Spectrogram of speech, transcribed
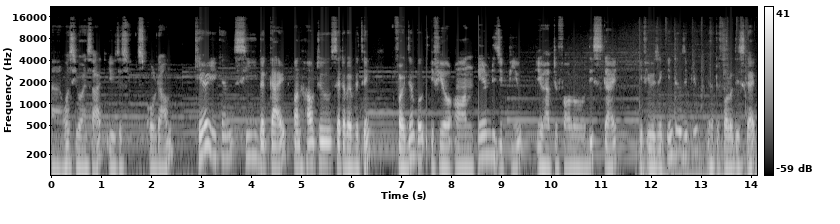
Uh, once you are inside, you just scroll down. Here you can see the guide on how to set up everything. For example, if you're on AMD GPU, you have to follow this guide. If you're using Intel GPU, you have to follow this guide.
